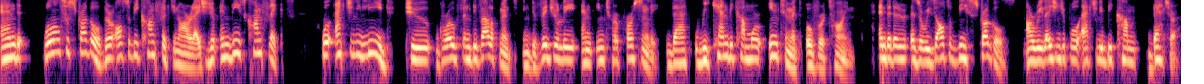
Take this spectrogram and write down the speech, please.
And we'll also struggle. There'll also be conflict in our relationship. And these conflicts will actually lead to growth and development individually and interpersonally, that we can become more intimate over time. And that as a result of these struggles, our relationship will actually become better.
